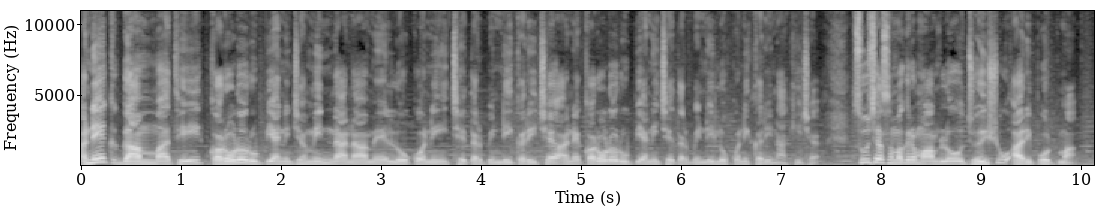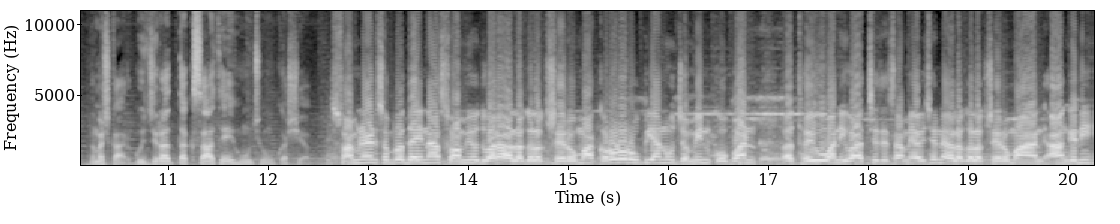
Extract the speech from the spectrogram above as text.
અનેક ગામમાંથી કરોડો રૂપિયાની જમીનના નામે લોકોની છેતરપિંડી કરી છે અને કરોડો રૂપિયાની છેતરપિંડી લોકોની કરી નાખી છે. શું છે સમગ્ર મામલો? જોઈશું આ રિપોર્ટમાં. નમસ્કાર. ગુજરાત તક સાથે હું છું કશ્યપ. સ્વામિનારાયણ સંપ્રદાયના સ્વામીઓ દ્વારા અલગ અલગ શહેરોમાં કરોડો રૂપિયાનું જમીન કૌભાંડ થયું હોવાની વાત છે તે સામે આવી છે ને અલગ અલગ શહેરોમાં આ અંગેની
